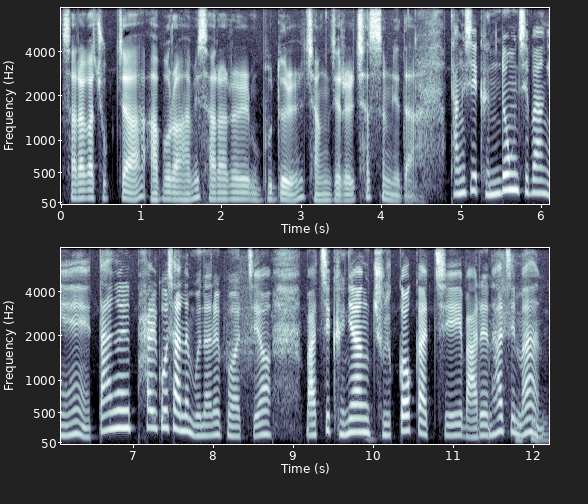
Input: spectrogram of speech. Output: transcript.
사라가 죽자 아브라함이 사라를 묻을 장제를 찾습니다. 당시 근동 지방에 땅을 팔고 사는 문화를 보았지요. 마치 그냥 줄 것 같이 말은 하지만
